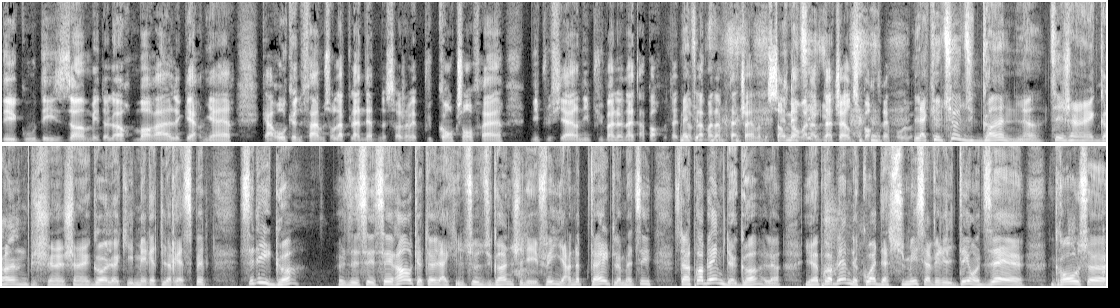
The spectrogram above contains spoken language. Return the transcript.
dégoût des hommes et de leur morale guernière, car aucune femme sur la planète ne sera jamais plus con que son frère, ni plus fière, ni plus malhonnête, à part peut-être Madame Thatcher. mais sortons Madame Thatcher du portrait pour le La culture du gun, là. Tu sais, j'ai un gun, puis je suis un, gars là, qui mérite le respect. C'est des gars c'est rare que tu aies la culture du gun chez les filles. Il y en a peut-être, mais tu sais, c'est un problème de gars. Là. Il y a un problème de quoi d'assumer sa virilité. On disait euh, grosse, euh,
